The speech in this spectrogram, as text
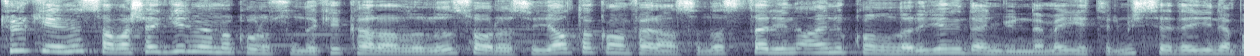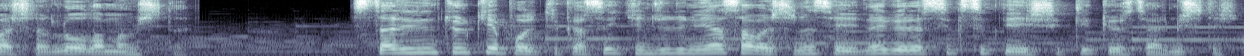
Türkiye'nin savaşa girmeme konusundaki kararlılığı sonrası Yalta Konferansı'nda Stalin aynı konuları yeniden gündeme getirmişse de yine başarılı olamamıştı. Stalin'in Türkiye politikası 2. Dünya Savaşı'nın seyrine göre sık sık değişiklik göstermiştir.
